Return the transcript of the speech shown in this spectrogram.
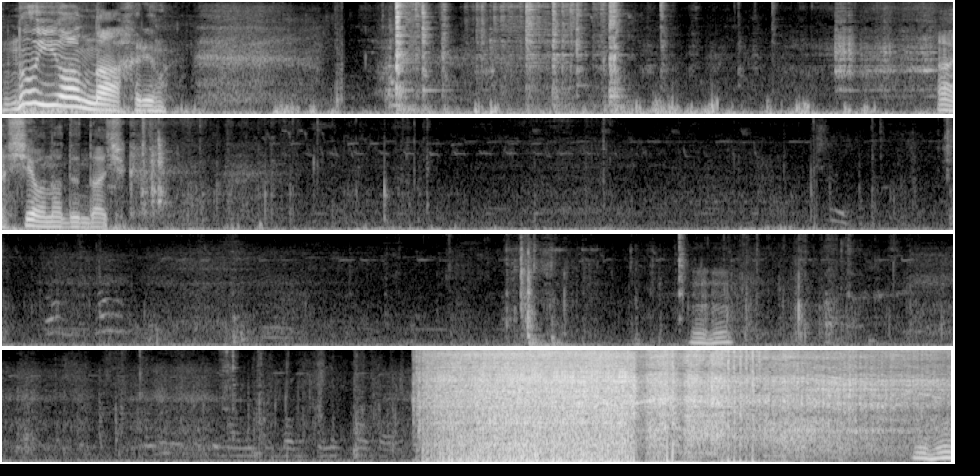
Ну йо нахрен. А, ще вон один датчик. Угу.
